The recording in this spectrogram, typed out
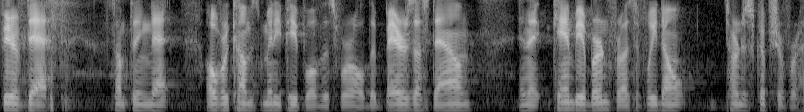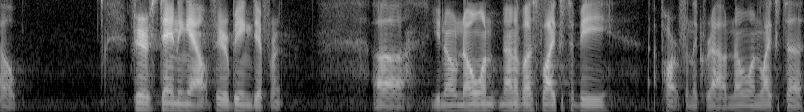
Fear of death, something that overcomes many people of this world, that bears us down, and that can be a burden for us if we don't turn to Scripture for help fear of standing out, fear of being different. Uh, you know, no one, none of us likes to be apart from the crowd. No one likes to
